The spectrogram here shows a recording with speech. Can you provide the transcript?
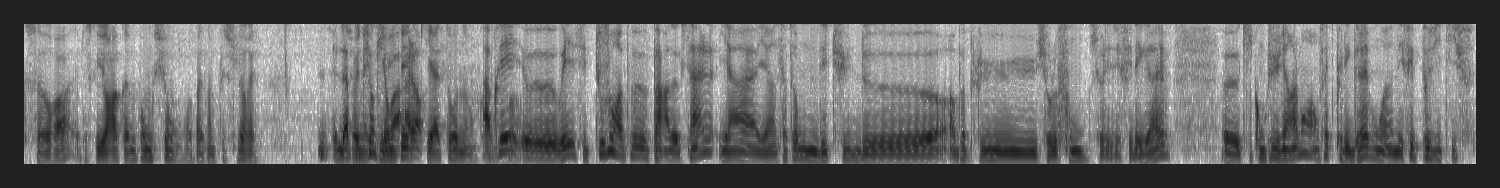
que ça aura, parce qu'il y aura quand même ponction, on ne va pas non plus se leurrer la ponction qui aura. Alors, qui après, euh, oui, c'est toujours un peu paradoxal. Il y a, un certain nombre d'études euh, un peu plus sur le fond, sur les effets des grèves, euh, qui concluent généralement en fait que les grèves ont un effet positif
